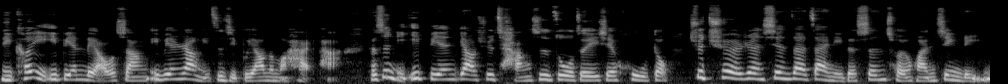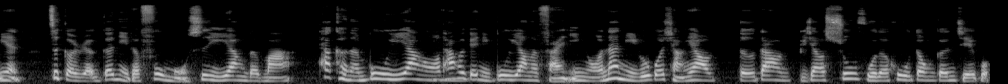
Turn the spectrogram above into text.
你可以一边疗伤，一边让你自己不要那么害怕。可是你一边要去尝试做这一些互动，去确认现在在你的生存环境里面，这个人跟你的父母是一样的吗？他可能不一样哦，他会给你不一样的反应哦。那你如果想要得到比较舒服的互动跟结果，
